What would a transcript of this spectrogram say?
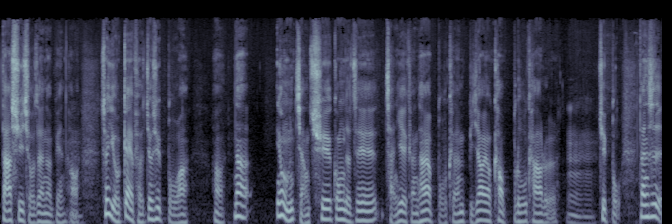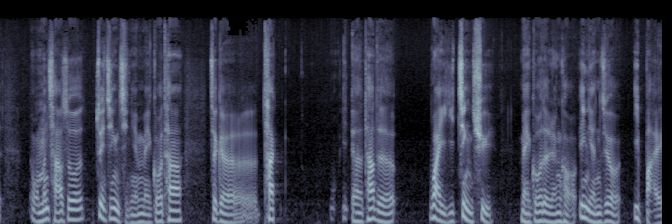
大家需求在那边哈，所以有 gap 就去补啊，啊那。因为我们讲缺工的这些产业，可能它要补，可能比较要靠 blue collar，嗯嗯，去补。但是我们查说，最近几年美国它这个它呃它的外移进去美国的人口，一年只有一百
